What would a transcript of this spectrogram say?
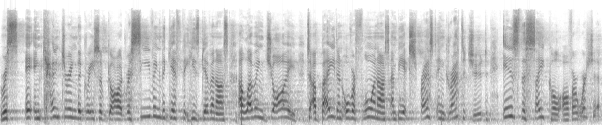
encountering the grace of God, receiving the gift that He's given us, allowing joy to abide and overflow in us and be expressed in gratitude, is the cycle of our worship.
